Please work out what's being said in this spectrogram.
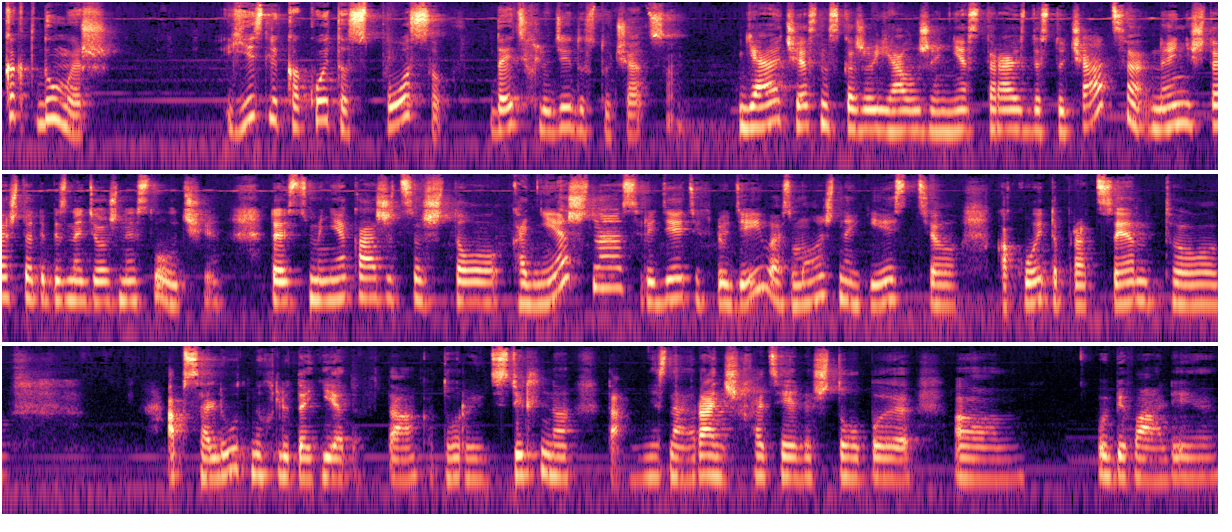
Как ты думаешь, есть ли какой-то способ до этих людей достучаться? Я, честно скажу, я уже не стараюсь достучаться, но я не считаю, что это безнадежные случаи. То есть мне кажется, что, конечно, среди этих людей, возможно, есть э, какой-то процент э, абсолютных людоедов, да, которые действительно, там, не знаю, раньше хотели, чтобы э, убивали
